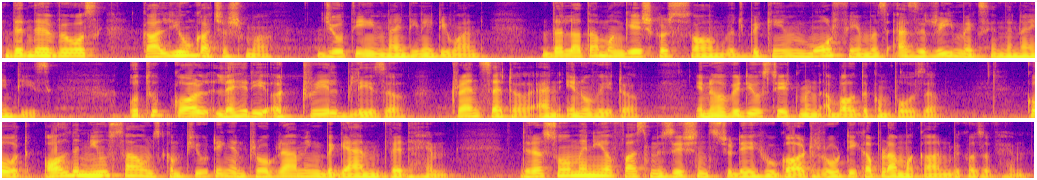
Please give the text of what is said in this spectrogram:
Then there was Kaliyon Ka Chashma, Jyoti in 1981 the Lata Mangeshkar song, which became more famous as a remix in the 90s. Uthup called Lahiri a trailblazer, trendsetter, and innovator in her video statement about the composer. Quote, All the new sounds, computing, and programming began with him. There are so many of us musicians today who got roti kapda makan because of him.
